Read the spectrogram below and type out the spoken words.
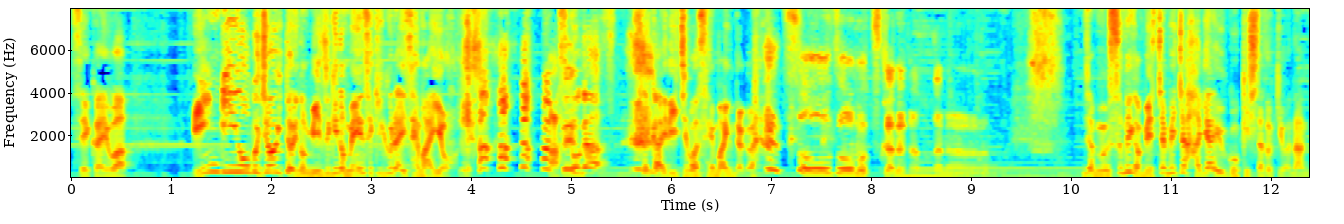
正解はインリン・オブ・ジョイトイの水着の面積ぐらい狭いよ。あそこが世界で一番狭いんだから。想像もつかなかったな。じゃあ娘がめちゃめちゃ速い動きした時は何？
